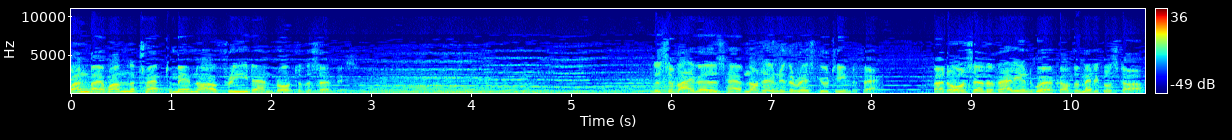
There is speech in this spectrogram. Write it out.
One by one, the trapped men are freed and brought to the surface. The survivors have not only the rescue team to thank, but also the valiant work of the medical staff,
